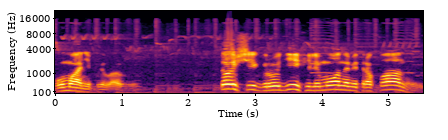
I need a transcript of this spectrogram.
ума не приложу. Тощей груди Филимона Митрофановича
